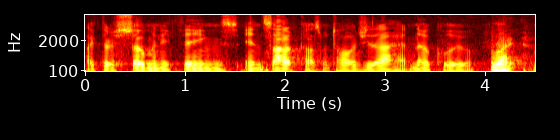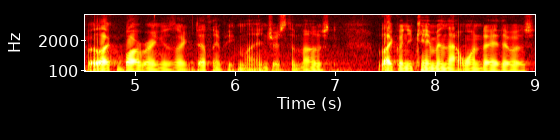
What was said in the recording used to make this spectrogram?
like there's so many things inside of cosmetology that I had no clue. Right. But like barbering is like definitely piquing my interest the most. Like when you came in that one day, there was,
